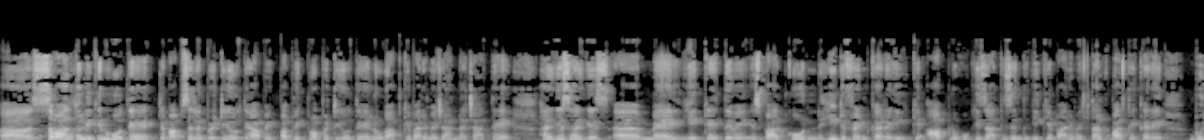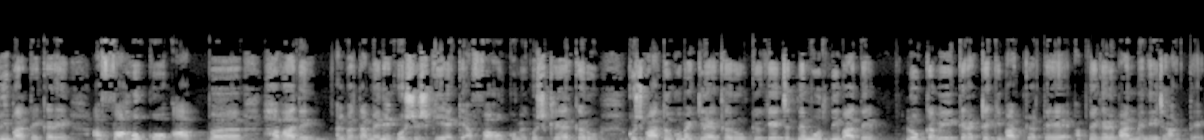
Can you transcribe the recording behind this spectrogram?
आ, सवाल तो लेकिन होते हैं जब आप सेलिब्रिटी होते हैं आप एक पब्लिक प्रॉपर्टी होते हैं लोग आपके बारे में जानना चाहते हैं हरगिज हरगिज मैं ये कहते हुए इस बात को नहीं डिफेंड कर रही कि आप लोगों की ज़ाती ज़िंदगी के बारे में तर्क बातें करें बुरी बातें करें अफवाहों को आप हवा दें। अलबत्त मैंने कोशिश की है कि अफवाहों को मैं कुछ क्लियर करूँ कुछ बातों को मैं क्लियर करूँ क्योंकि जितने मुँह उतनी बातें लोग कभी करेक्टर की बात करते हैं, अपने गरेबान में नहीं झांकते।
